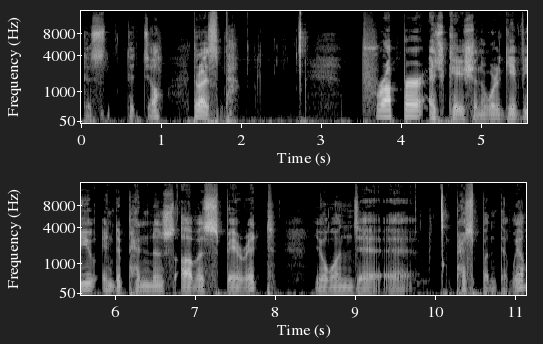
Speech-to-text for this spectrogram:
됐, 됐죠. 들어가겠습니다. Proper education will give you independence of spirit. 요건 이제 80번 대고요.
